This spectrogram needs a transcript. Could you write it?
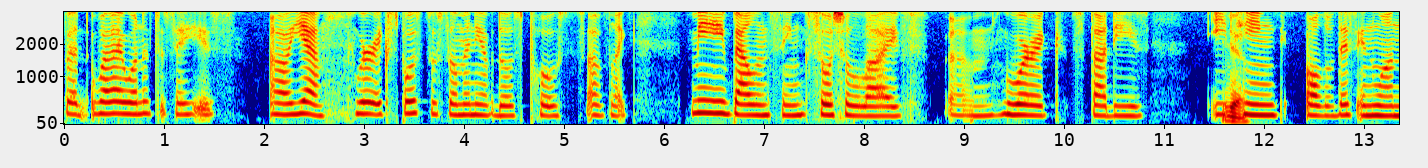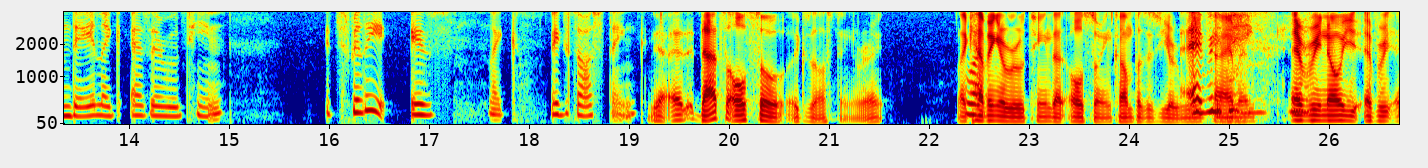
But what I wanted to say is, uh, yeah, we're exposed to so many of those posts of like me balancing social life, um, work, studies, eating, all of this in one day, like as a routine. It's really is like exhausting. yeah uh, that's also exhausting right like What? having a routine that also encompasses your me time and Yeah. every no you every uh,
